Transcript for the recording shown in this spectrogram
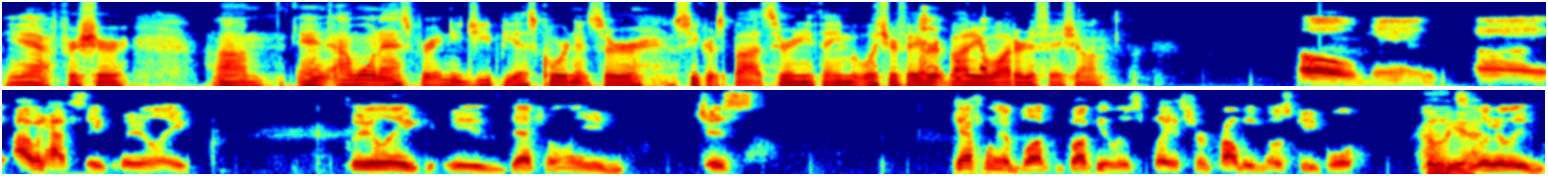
Yeah, for sure. Um, and I won't ask for any GPS coordinates or secret spots or anything, but what's your favorite body of water to fish on? Oh man, uh, I would have to say Clear Lake. Clear Lake is definitely just definitely a bu- bucket list place for probably most people. Oh it's yeah, literally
